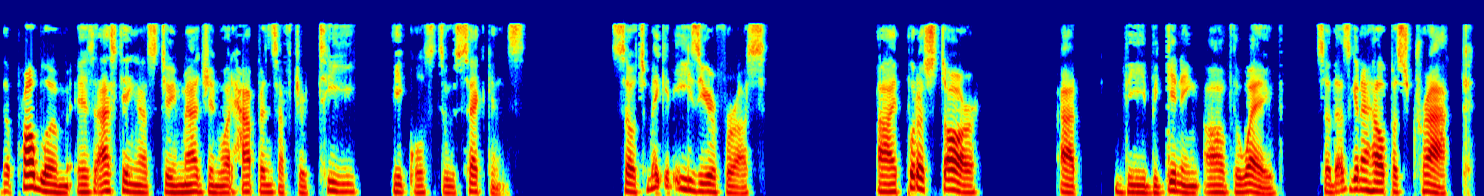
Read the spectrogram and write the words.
The problem is asking us to imagine what happens after t equals 2 seconds. So to make it easier for us, I put a star at the beginning of the wave. So that's going to help us track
